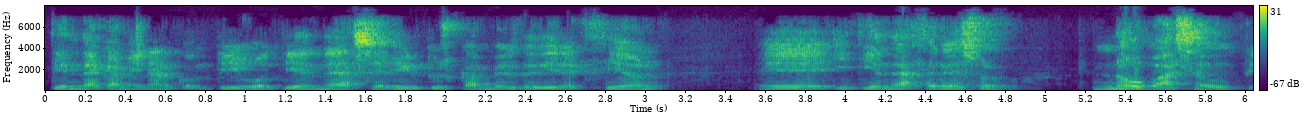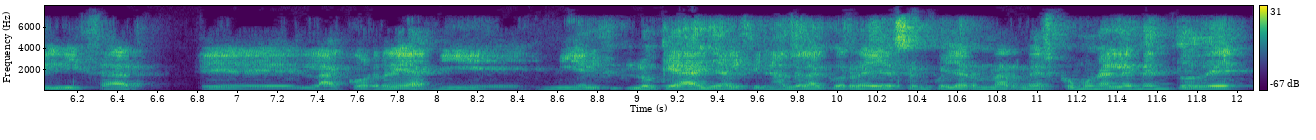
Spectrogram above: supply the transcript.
tiende a caminar contigo, tiende a seguir tus cambios de dirección, eh, y tiende a hacer eso, no vas a utilizar eh, la correa ni, ni lo que haya al final de la correa, ya sea un collar o un arnés, como un elemento de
